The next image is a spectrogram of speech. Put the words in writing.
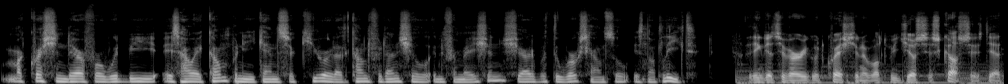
my question, therefore, would be is how a company can secure that confidential information shared with the Works Council is not leaked. I think that's a very good question. And what we just discussed is that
